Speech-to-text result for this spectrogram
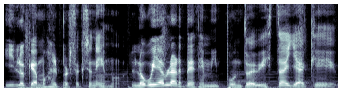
Y lo que vamos al perfeccionismo. Lo voy a hablar desde mi punto de vista, ya que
